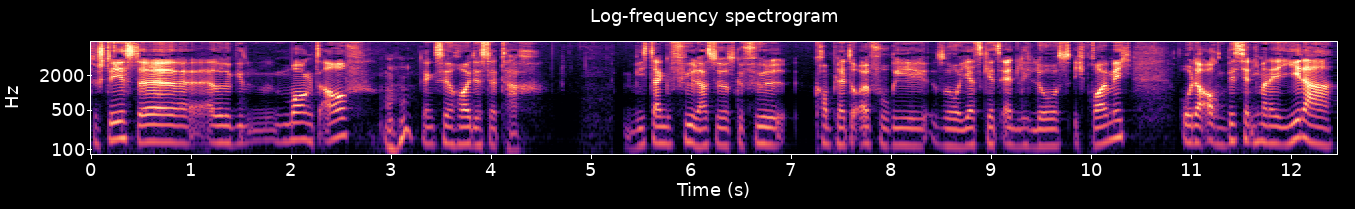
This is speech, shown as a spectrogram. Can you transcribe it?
Du stehst äh, also du morgens auf, mhm. denkst dir, heute ist der Tag. Wie ist dein Gefühl? Hast du das Gefühl, komplette Euphorie, so jetzt geht's endlich los, ich freue mich? Oder auch ein bisschen, ich meine, jeder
